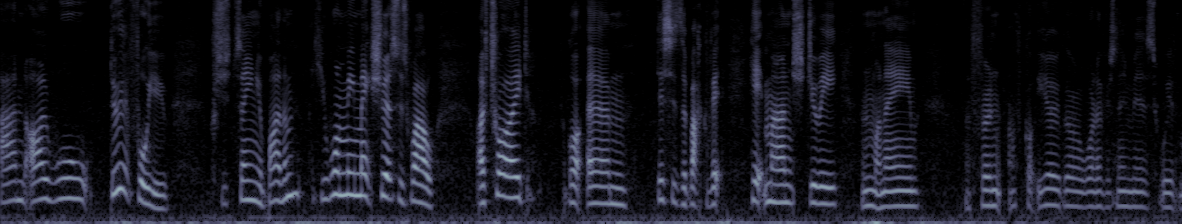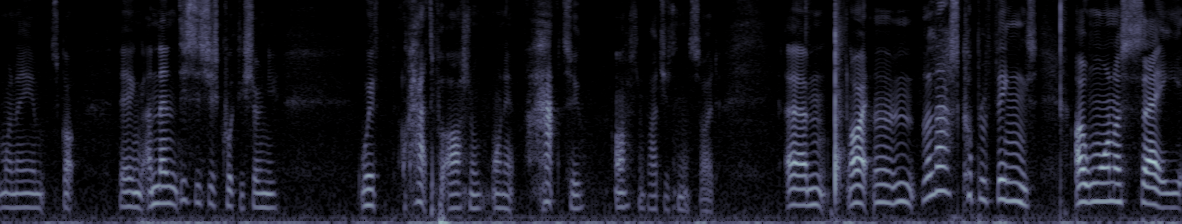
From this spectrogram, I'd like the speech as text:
and I will do it for you. Because you're saying you buy them. You want me to make shirts as well. I've tried. I've got um. This is the back of it. Hitman Stewie and my name. The front. I've got yoga or whatever his name is with my name. It's got thing. And then this is just quickly showing you. With I had to put Arsenal on it. Had to. Arsenal badges on the side. Um, Alright, um, the last couple of things I want to say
